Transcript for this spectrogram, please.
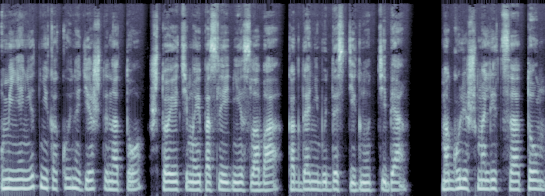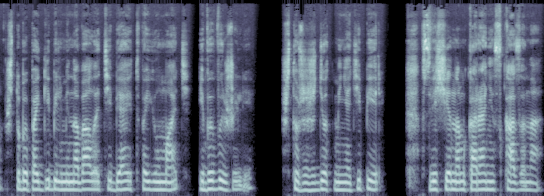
у меня нет никакой надежды на то, что эти мои последние слова когда-нибудь достигнут тебя. Могу лишь молиться о том, чтобы погибель миновала тебя и твою мать, и вы выжили. Что же ждет меня теперь? В священном Коране сказано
